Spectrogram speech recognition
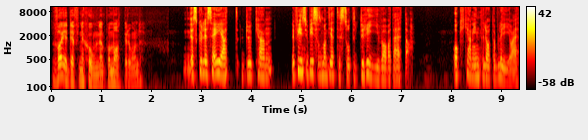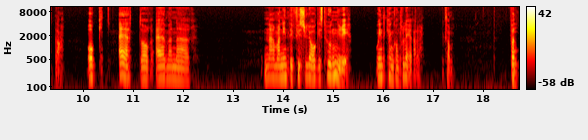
Vad är definitionen på matberoende? Jag skulle säga att du kan, det finns ju vissa som har ett jättestort driv av att äta och kan inte låta bli att äta. Och äter även när, när man inte är fysiologiskt hungrig och inte kan kontrollera det. Liksom. För- Och,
